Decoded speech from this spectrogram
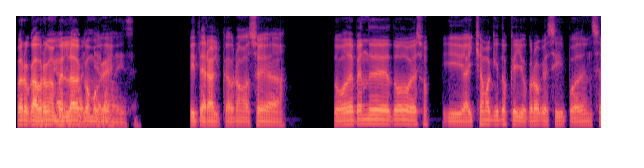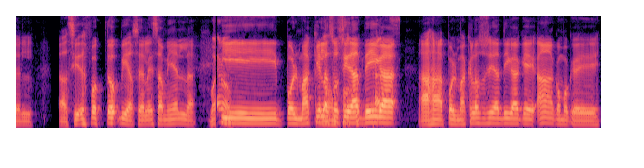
Pero cabrón, en Karen verdad, como cualquiera que me dice. literal, cabrón. O sea, todo depende de todo eso. Y hay chamaquitos que yo creo que sí pueden ser así de fucked up y hacer esa mierda. Bueno, Y por más que la sociedad diga, cats. ajá, por más que la sociedad diga que, ah, como que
